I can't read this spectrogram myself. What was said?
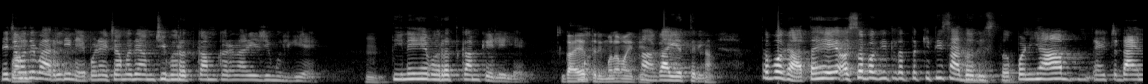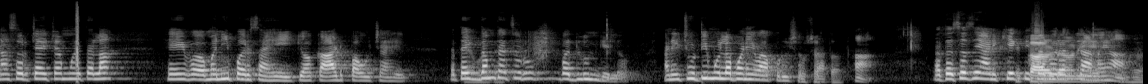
त्याच्यामध्ये वारली नाही पण याच्यामध्ये आमची भरतकाम करणारी जी मुलगी आहे. तिने हे भरतकाम केलेलं आहे. गायत्री मला माहिती हा आहे गायत्री. हा. तर बघा आता हे असं बघितलं तर किती साधं दिसतं. पण ह्या ह्याच्या डायनासोरच्या ह्याच्यामुळे त्याला हे मनी पर्स आहे किंवा कार्ड पाऊच आहे. तर ते एकदम त्याचं रूप बदलून गेलं. आणि छोटी मुलं पण हे वापरू शकतात. शकतात. हा. तर तसंच हे आणखी एक हे तिचं card भरतकाम आणि आहे हा. हा,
